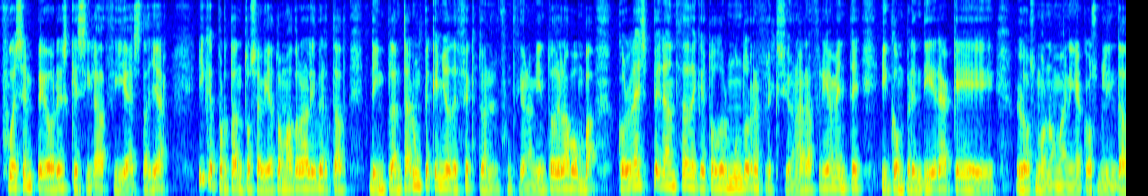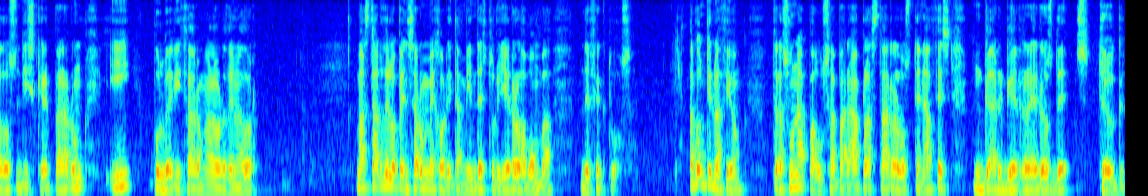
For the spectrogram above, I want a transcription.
fuesen peores que si la hacía estallar, y que por tanto se había tomado la libertad de implantar un pequeño defecto en el funcionamiento de la bomba con la esperanza de que todo el mundo reflexionara fríamente y comprendiera que los monomaníacos blindados discreparon y pulverizaron al ordenador. Más tarde lo pensaron mejor y también destruyeron la bomba defectuosa. A continuación, tras una pausa para aplastar a los tenaces garguerreros de Stug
